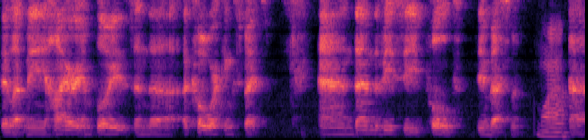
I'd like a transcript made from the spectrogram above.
They let me hire employees and uh, a co-working space. And then the VC pulled the investment. Wow. Uh,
